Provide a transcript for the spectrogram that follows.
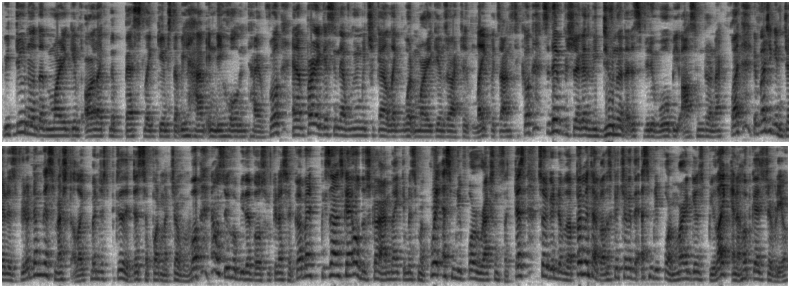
we do know that Mario games are like the best like games that we have in the whole entire world. And I'm probably guessing that we're gonna be checking out like what Mario games are actually like with Sansico. So then for sure guys, we do know that this video will be awesome do not fly. If I you enjoy this video, don't forget to smash the like button just because it does support my channel well. And also hope you that also can comment because on Sky all subscribe I'm like to miss more great SMG4 reactions like this. So you good development talk. Let's go check out the SMG4 Mario games be like, and I hope you guys enjoy the video.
